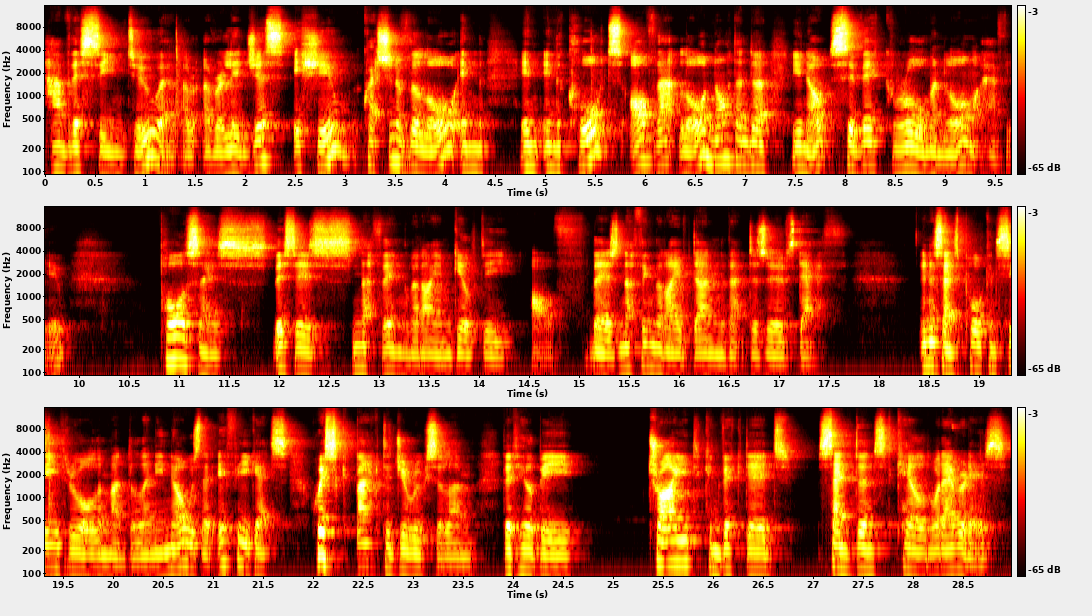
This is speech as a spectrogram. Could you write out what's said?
have this seen to, a, a, religious issue, a question of the law in, in, in the courts of that law, not under, you know, civic Roman law and what have you. Paul says, This is nothing that I am guilty of. There's nothing that I've done that deserves death in a sense, Paul can see through all the muddle and he knows that if he gets whisked back to Jerusalem, that he'll be tried, convicted, sentenced, killed, whatever it is.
